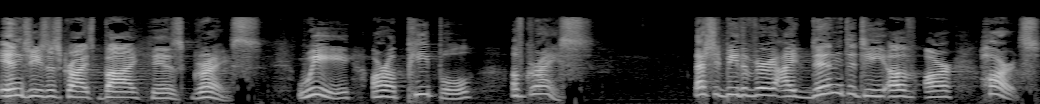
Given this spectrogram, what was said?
in Jesus Christ by his grace. We are a people of grace. That should be the very identity of our hearts.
